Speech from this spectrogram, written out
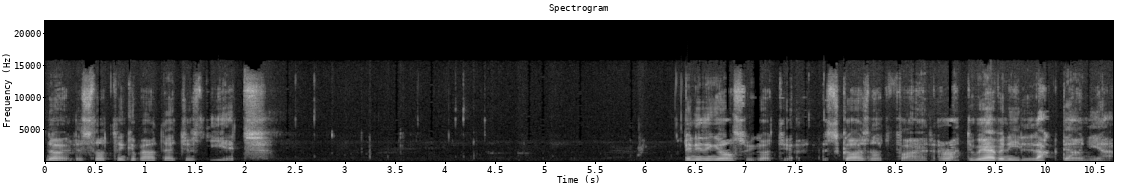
no let's not think about that just yet. Anything else we got here? This guy's not fired alright do we have any luck down here?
